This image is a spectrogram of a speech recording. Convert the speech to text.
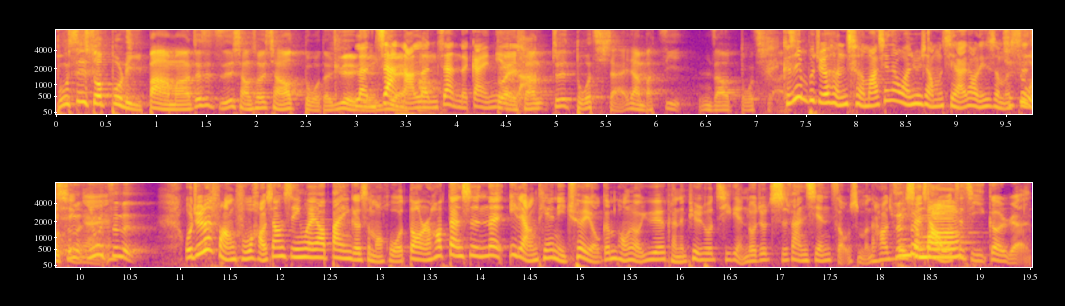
不是说不理爸妈，就是只是想说想要躲得越远越。冷战啊，冷战的概念。对，想就是躲起来，这样把自己你知道躲起来。可是你不觉得很扯吗？现在完全想不起来到底是什么事情、欸。其实我真的，因为真的，我觉得仿佛好像是因为要办一个什么活动，然后但是那一两天你却有跟朋友约，可能譬如说七点多就吃饭先走什么的，然后就剩下我自己一个人。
